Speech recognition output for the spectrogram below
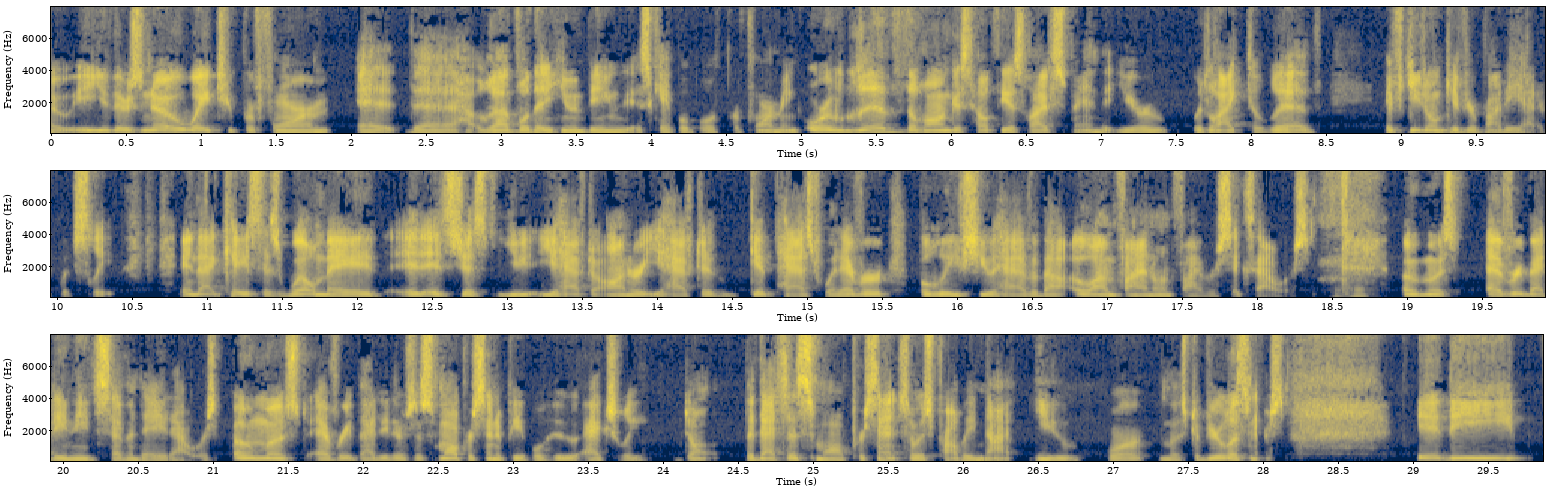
know, you, there's no way to perform at the level that a human being is capable of performing or live the longest, healthiest lifespan that you would like to live if you don't give your body adequate sleep. In that case, is well made. It, it's just you you have to honor it. You have to get past whatever beliefs you have about oh I'm fine on five or six hours. Mm-hmm. Almost everybody needs seven to eight hours. Almost everybody. There's a small percent of people who actually don't, but that's a small percent. So it's probably not you or most of your listeners. It, the the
